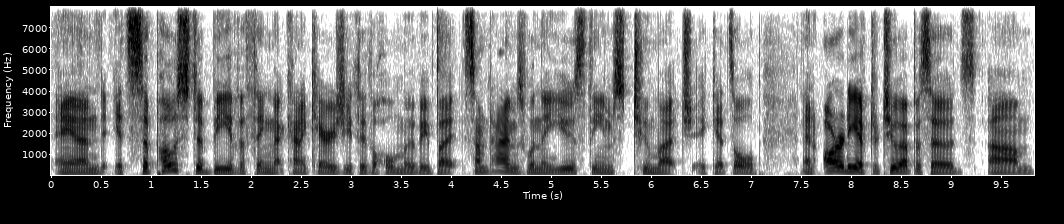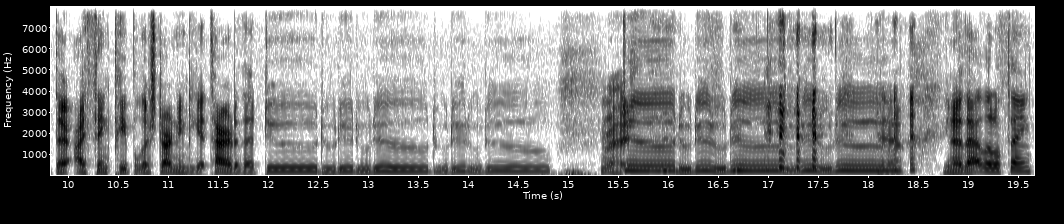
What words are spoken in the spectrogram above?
and it's supposed to be the thing that kind of carries you through the whole movie. But sometimes when they use themes too much, it gets old. And already after two episodes, um, there I think people are starting to get tired of that do do do do do do do do do Right. do do do do do do do. Yeah. You know that little thing.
